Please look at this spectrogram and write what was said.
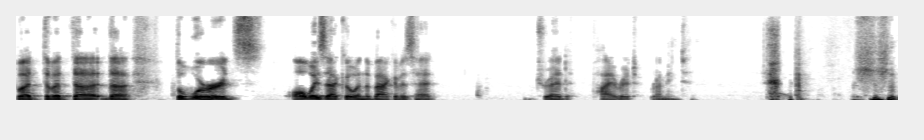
But the but the the the words always echo in the back of his head. Dread pirate Remington.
